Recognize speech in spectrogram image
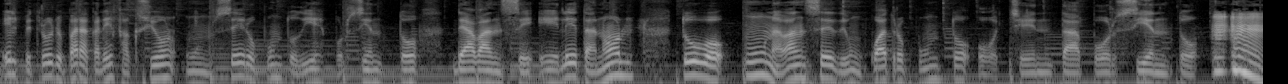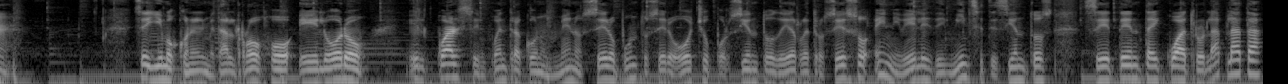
El petróleo para calefacción un 0,10% de avance. El etanol tuvo un avance de un 4.80%. Seguimos con el metal rojo, el oro, el cual se encuentra con un menos 0.08% de retroceso en niveles de 1774. La plata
